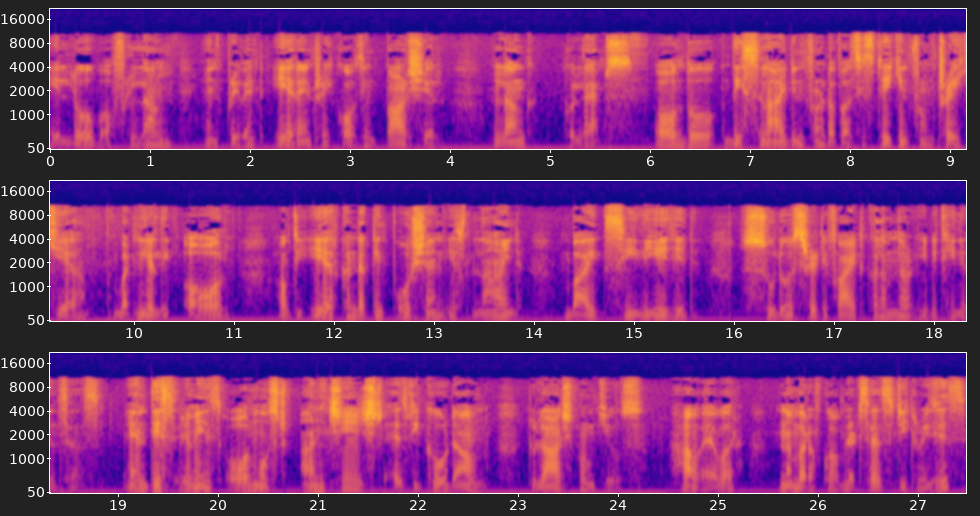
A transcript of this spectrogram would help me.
a lobe of lung and prevent air entry causing partial lung collapse. Although the slide in front of us is taken from trachea, but nearly all of the air conducting portion is lined by ciliated pseudostratified columnar epithelial cells and this remains almost unchanged as we go down to large bronchioles. However, number of goblet cells decreases.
